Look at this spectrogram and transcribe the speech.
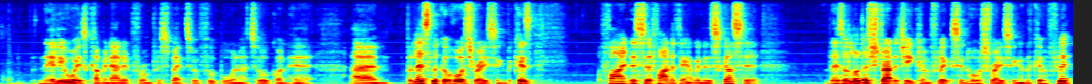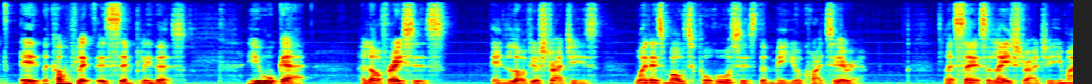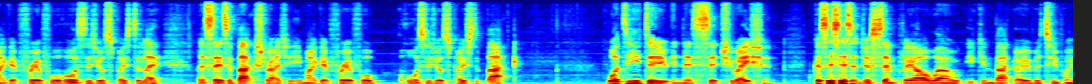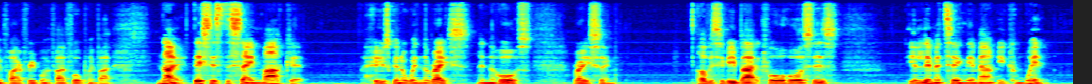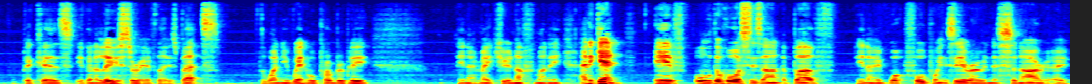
nearly always coming at it from perspective of football when I talk on here. Um, but let's look at horse racing because fine, this is a final thing I'm going to discuss here there's a lot of strategy conflicts in horse racing, and the conflict is the conflict is simply this: you will get a lot of races in a lot of your strategies where there's multiple horses that meet your criteria. Let's say it's a lay strategy, you might get three or four horses you're supposed to lay. Let's say it's a back strategy, you might get three or four horses you're supposed to back. What do you do in this situation? Because this isn't just simply, oh, well, you can back over 2.5, 3.5, 4.5. No, this is the same market. Who's going to win the race in the horse racing? Obviously, if you back four horses, you're limiting the amount you can win because you're going to lose three of those bets. The one you win will probably, you know, make you enough money. And again, if all the horses aren't above you know what 4.0 in this scenario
